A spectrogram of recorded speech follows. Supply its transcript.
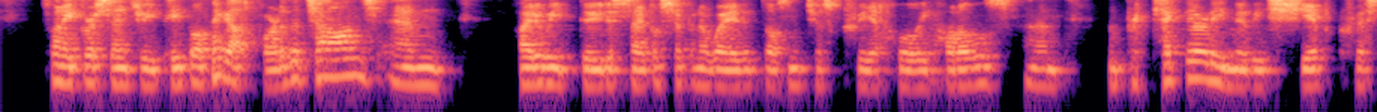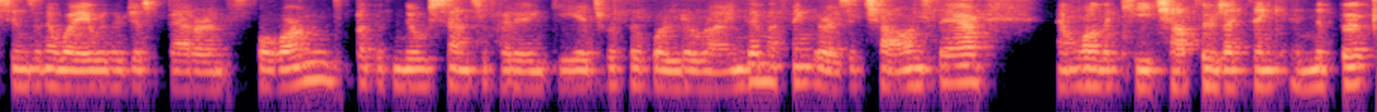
21st century people? I think that's part of the challenge. Um, how do we do discipleship in a way that doesn't just create holy huddles um, and particularly maybe shape Christians in a way where they're just better informed, but with no sense of how to engage with the world around them? I think there is a challenge there. And one of the key chapters, I think, in the book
